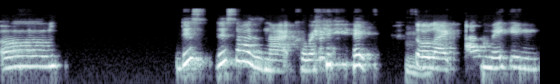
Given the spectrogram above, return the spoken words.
um, this this size is not correct. Hmm. So like I'm making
